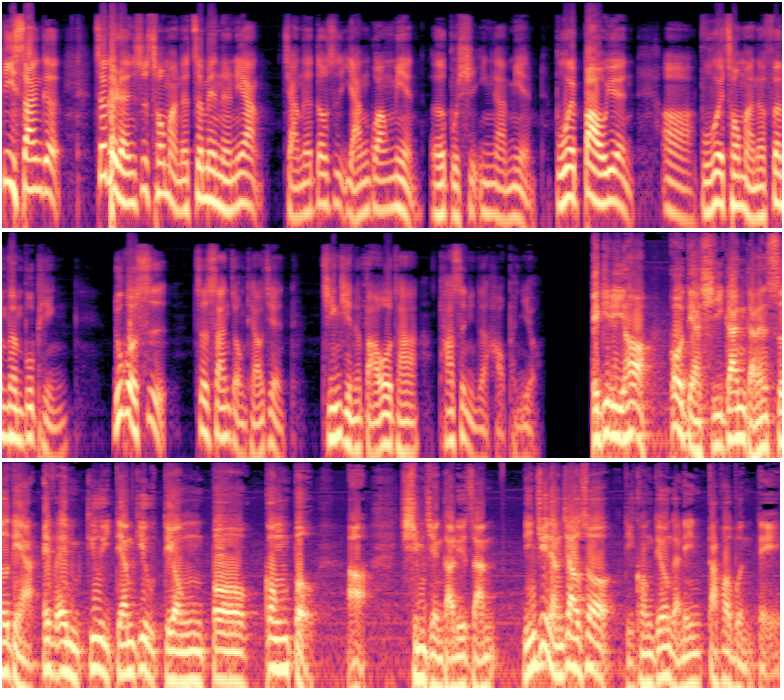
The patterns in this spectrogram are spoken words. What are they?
第三个，这个人是充满了正面能量，讲的都是阳光面，而不是阴暗面，不会抱怨啊，不会充满了愤愤不平。如果是这三种条件，紧紧的把握他，他是你的好朋友。会记得哈，固定时间给咱锁定 FM 九一点九中波广播啊，心情交流站林俊良教授在空中给您答复问题。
